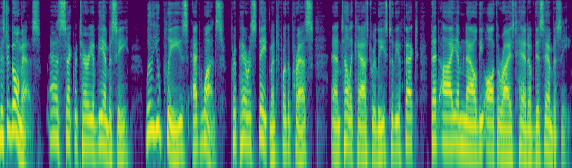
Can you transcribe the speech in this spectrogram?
Mr. Gomez, as Secretary of the Embassy, will you please, at once, prepare a statement for the press and telecast release to the effect that I am now the authorized head of this embassy,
